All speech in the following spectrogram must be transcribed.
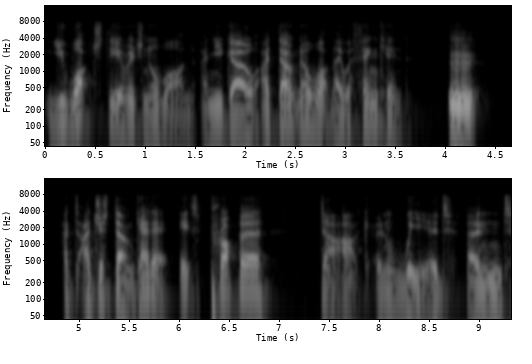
you watch the original one and you go, I don't know what they were thinking. Mm. I, I just don't get it. It's proper dark and weird, and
